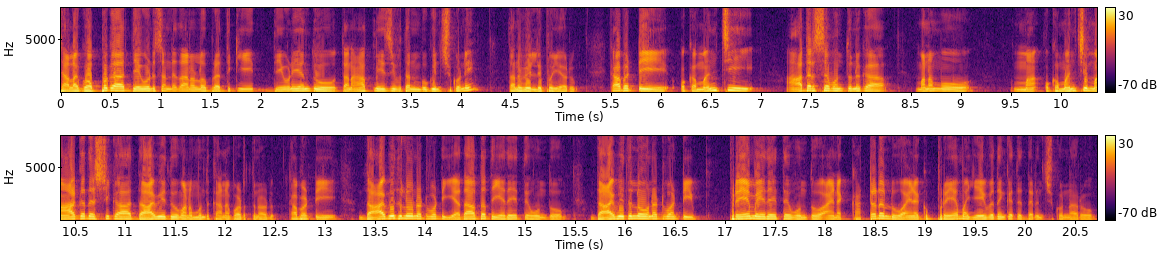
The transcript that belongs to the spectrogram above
చాలా గొప్పగా దేవుడి సన్నిధానంలో బ్రతికి దేవుని యందు తన ఆత్మీయ జీవితాన్ని ముగించుకొని తను వెళ్ళిపోయారు. కాబట్టి ఒక మంచి ఆదర్శవంతునిగా మనము మా ఒక మంచి మార్గదర్శిగా దావీదు మన ముందు కనపడుతున్నాడు. కాబట్టి దావీదులో ఉన్నటువంటి యథార్థత ఏదైతే ఉందో దావీదులో ఉన్నటువంటి ప్రేమ ఏదైతే ఉందో ఆయన కట్టడలు ఆయనకు ప్రేమ ఏ విధంగా అయితే ధరించుకున్నారో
